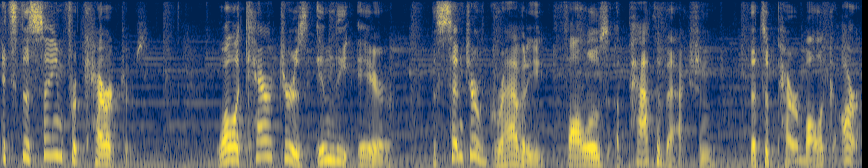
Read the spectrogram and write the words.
It's the same for characters. While a character is in the air, the center of gravity follows a path of action that's a parabolic arc.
